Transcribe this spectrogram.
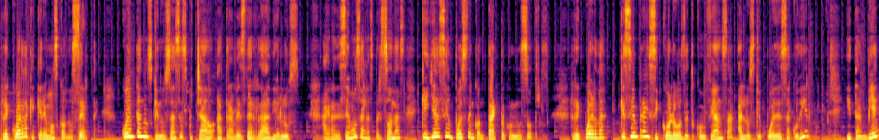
Recuerda que queremos conocerte. Cuéntanos que nos has escuchado a través de Radio Luz. Agradecemos a las personas que ya se han puesto en contacto con nosotros. Recuerda que siempre hay psicólogos de tu confianza a los que puedes acudir y también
